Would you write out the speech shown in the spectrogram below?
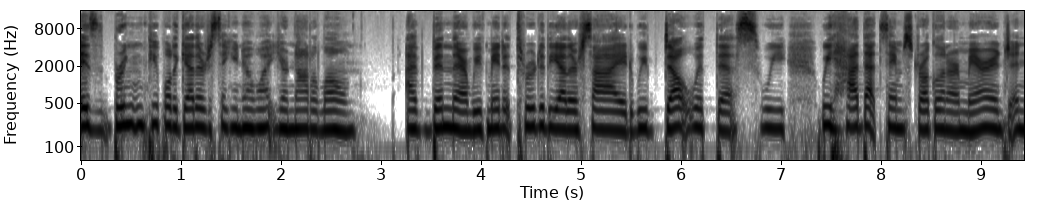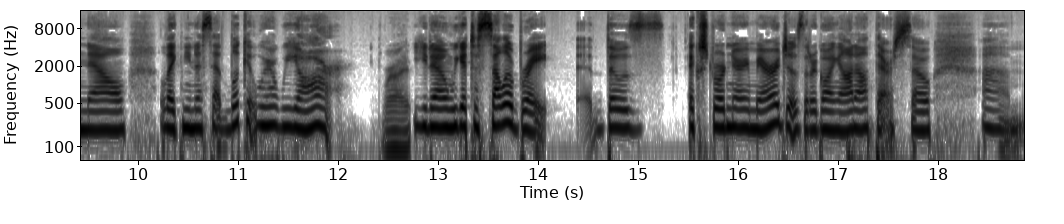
is bringing people together to say, you know what, you're not alone. I've been there. We've made it through to the other side. We've dealt with this. We we had that same struggle in our marriage and now like Nina said, look at where we are Right. you know, we get to celebrate those extraordinary marriages that are going on out there. So, um,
